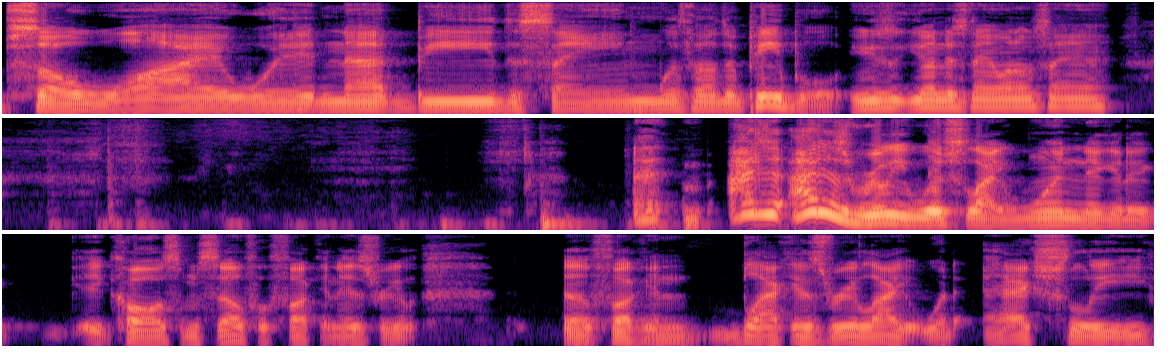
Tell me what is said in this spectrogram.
so why would it not be the same with other people? You, you understand what I'm saying? I, I, I just really wish like one nigga that it calls himself a fucking Israel, a fucking black Israelite would actually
